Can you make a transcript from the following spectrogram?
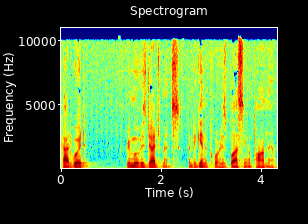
God would remove his judgments and begin to pour his blessing upon them.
